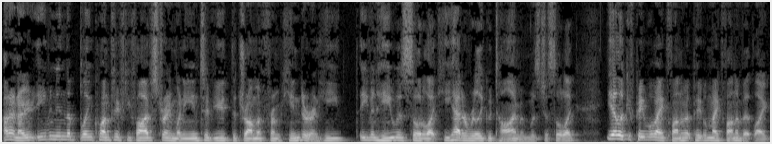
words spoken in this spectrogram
I don't know, even in the Blink 155 stream when he interviewed the drummer from Hinder and he even he was sort of like he had a really good time and was just sort of like, yeah, look, if people make fun of it, people make fun of it. Like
